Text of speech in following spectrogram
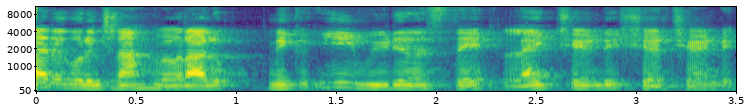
గారి గురించిన వివరాలు. మీకు ఈ వీడియో నచ్చితే లైక్ చేయండి షేర్ చేయండి.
